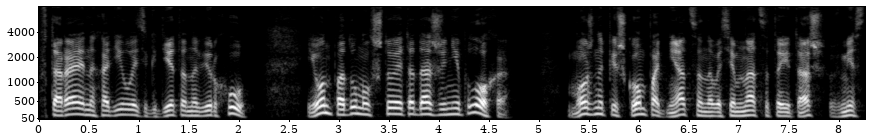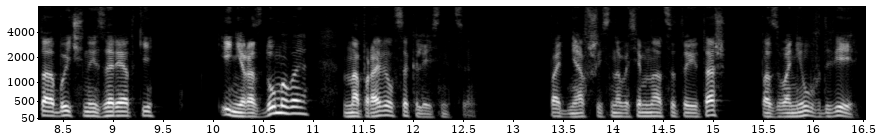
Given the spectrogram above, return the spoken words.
Вторая находилась где-то наверху, и он подумал, что это даже неплохо, можно пешком подняться на восемнадцатый этаж вместо обычной зарядки и, не раздумывая, направился к лестнице. Поднявшись на восемнадцатый этаж, позвонил в дверь.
